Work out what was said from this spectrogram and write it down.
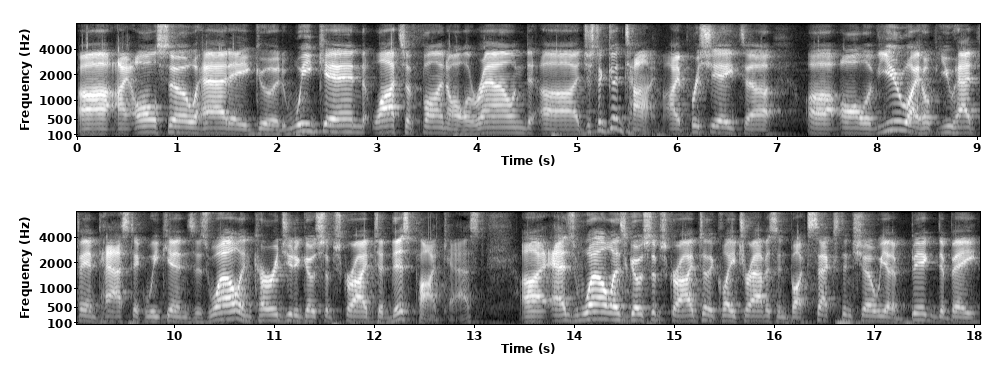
Uh, I also had a good weekend, lots of fun all around, uh, just a good time. I appreciate uh, all of you. I hope you had fantastic weekends as well. Encourage you to go subscribe to this podcast, uh, as well as go subscribe to the Clay Travis and Buck Sexton show. We had a big debate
